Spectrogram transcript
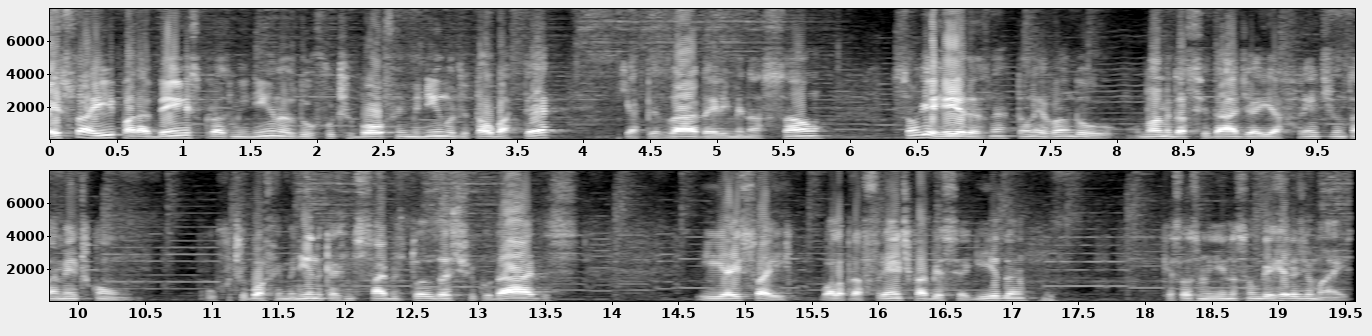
É isso aí, parabéns para as meninas do futebol feminino de Taubaté, que apesar da eliminação, são guerreiras, né? Estão levando o nome da cidade aí à frente juntamente com o futebol feminino, que a gente sabe de todas as dificuldades. E é isso aí, bola para frente, cabeça seguida, que essas meninas são guerreiras demais.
